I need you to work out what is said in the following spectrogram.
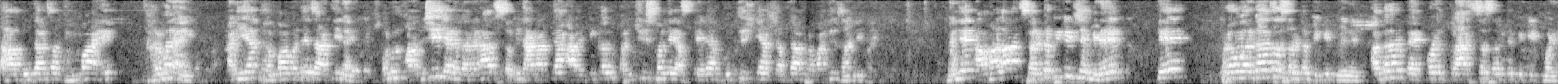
हा बुद्धाचा धम्म आहे? धर्म नाही. आणि या धर्मामध्ये जाती नाही. म्हणून आमची जनगणना संविधानातल्या आर्टिकल पंचवीसमध्ये असलेल्या बुद्धिस्ट या शब्दाप्रमाणे झाली पाहिजे. म्हणजे आम्हाला सर्टिफिकेट जे मिळेल ते प्रवर्गाचं सर्टिफिकेट मिळेल. अदर बॅकवर्ड क्लासचं सर्टिफिकेट मिळेल.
